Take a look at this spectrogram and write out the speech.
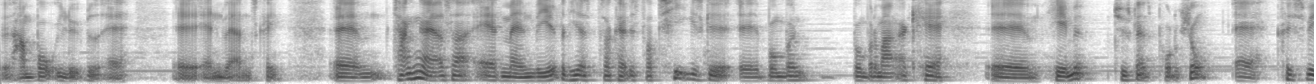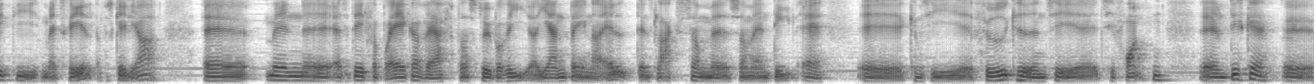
øh, Hamburg i løbet af øh, 2. verdenskrig. Øh, tanken er altså, at man ved hjælp af de her såkaldte strategiske øh, bombardementer kan øh, hæmme Tysklands produktion af krigsvigtige materiel af forskellige art, Øh, men øh, altså det er fabrikker, værfter, støberier, jernbaner og alt den slags, som, øh, som er en del af øh, kan man sige, øh, fødekæden til, øh, til fronten. Øh, det skal øh,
